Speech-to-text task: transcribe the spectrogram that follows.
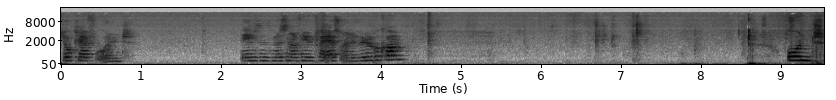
Joklev und Dingsens müssen auf jeden Fall erstmal eine Hülle bekommen. Und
